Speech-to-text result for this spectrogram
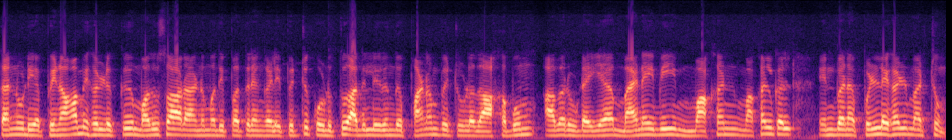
தன்னுடைய பினாமிகளுக்கு மதுசார அனுமதி பத்திரங்களை பெற்றுக் கொடுத்து அதிலிருந்து பணம் பெற்றுள்ளதாகவும் அவருடைய மனைவி மகன் மகள்கள் என்பன பிள்ளைகள் மற்றும்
